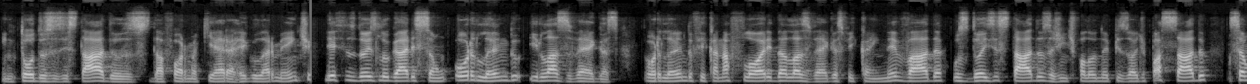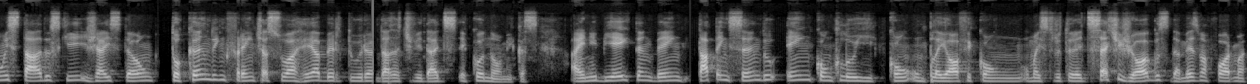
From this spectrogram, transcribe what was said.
em todos os estados da forma que era regularmente. E esses dois lugares são Orlando e Las Vegas. Orlando fica na Flórida, Las Vegas fica em Nevada. Os dois estados, a gente falou no episódio passado, são estados que já estão tocando em frente à sua reabertura das atividades econômicas. A NBA também está pensando em concluir com um playoff com uma estrutura de sete jogos, da mesma forma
